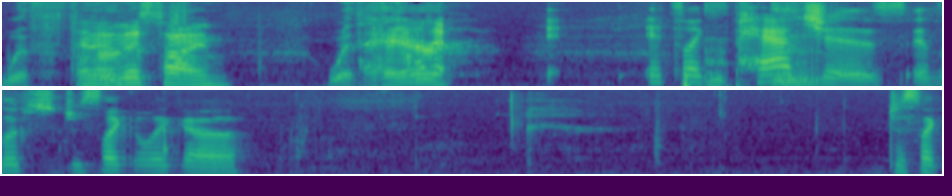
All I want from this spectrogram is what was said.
with fur, And then this time, with I hair. don't- It's like patches. It looks just like like a just like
